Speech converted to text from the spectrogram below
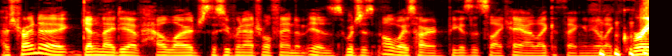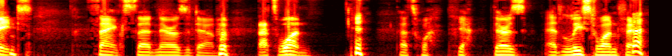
I was trying to get an idea of how large the Supernatural fandom is, which is always hard because it's like, hey, I like a thing, and you're like, great, thanks, that narrows it down. That's one. That's one. Yeah, there's at least one fan.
